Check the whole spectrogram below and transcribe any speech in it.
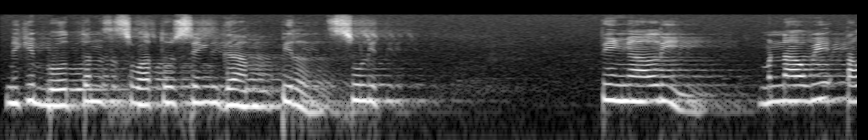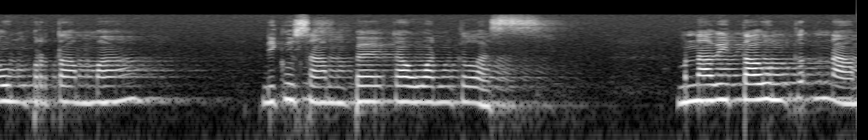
niki boten sesuatu sing gampil sulit. Tingali menawi tahun pertama niku sampai kawan kelas. Menawi tahun keenam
